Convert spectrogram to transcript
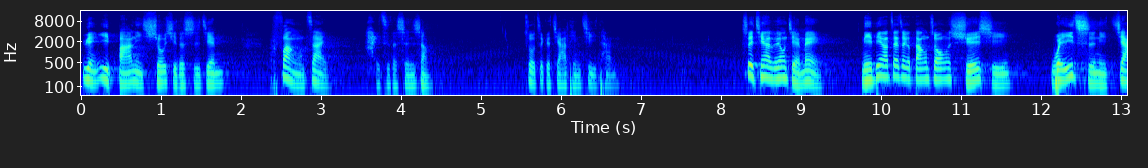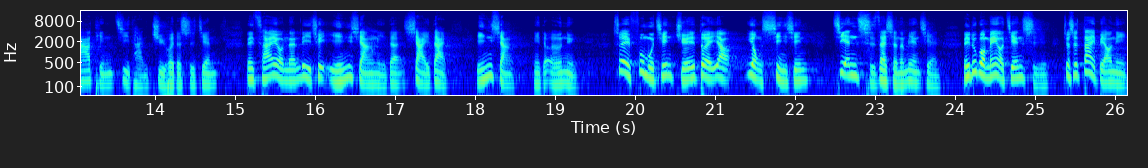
愿意把你休息的时间放在孩子的身上，做这个家庭祭坛。所以，亲爱的弟兄姐妹，你一定要在这个当中学习，维持你家庭祭坛聚会的时间，你才有能力去影响你的下一代，影响你的儿女。所以，父母亲绝对要用信心坚持在神的面前。你如果没有坚持，就是代表你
